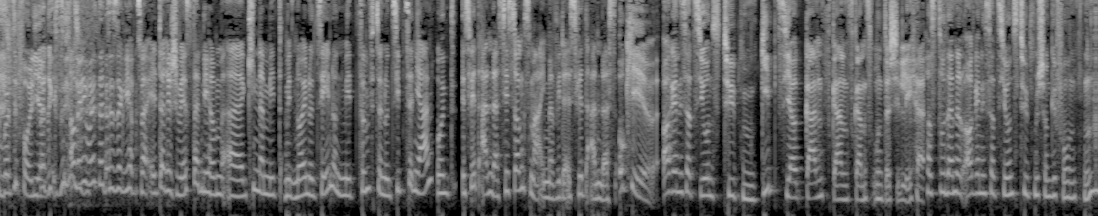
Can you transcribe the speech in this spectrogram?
sobald sie volljährig sind. Aber ich muss dazu sagen, ich habe zwei ältere Schwestern, die haben äh, Kinder mit, mit 9 und 10 und mit 15 und 17 Jahren. Und es wird anders. Sie sagen es mal immer wieder, es wird anders. Okay, Organisationstypen gibt's ja ganz, ganz, ganz unterschiedliche. Hast du deinen Organisationstypen schon gefunden?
